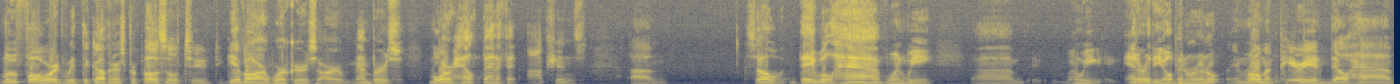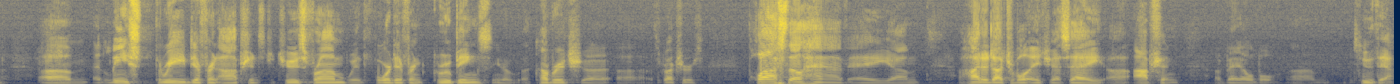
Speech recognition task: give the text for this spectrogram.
move forward with the governor's proposal to, to give our workers, our members, more health benefit options. Um, so they will have, when we, um, when we enter the open enrollment period, they'll have um, at least three different options to choose from with four different groupings, you know, uh, coverage uh, uh, structures. Plus, they'll have a, um, a high deductible HSA uh, option available um, to them.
